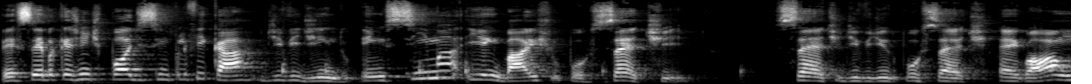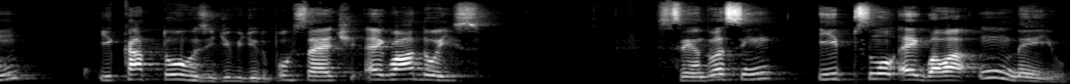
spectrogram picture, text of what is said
Perceba que a gente pode simplificar dividindo em cima e embaixo por 7. 7 dividido por 7 é igual a 1 e 14 dividido por 7 é igual a 2. Sendo assim, y é igual a 1 meio.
